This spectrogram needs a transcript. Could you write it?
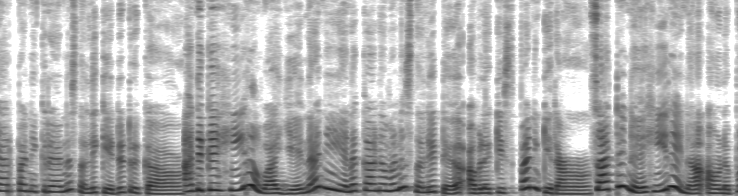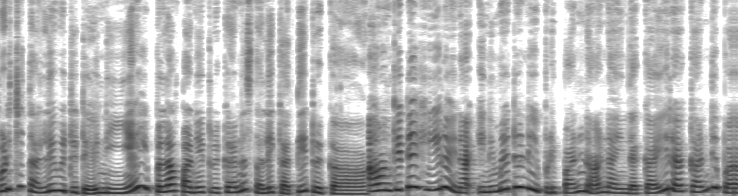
கேர் பண்ணிக்கிறேன்னு சொல்லி கேட்டுட்டு இருக்கா அதுக்கு ஹீரோவா ஏன்னா நீ எனக்கானவன்னு சொல்லிட்டு அவளை கிஸ் பண்ணிக்கிறான் சட்டுன்னு ஹீரோயினா அவனை பிடிச்சி தள்ளி விட்டுட்டு நீ ஏன் இப்பெல்லாம் பண்ணிட்டு இருக்கன்னு சொல்லி கத்திட்டு இருக்கா அவன் கிட்ட ஹீரோயினா இனிமேட்டு நீ இப்படி பண்ணா நான் இந்த கயிறை கண்டிப்பா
